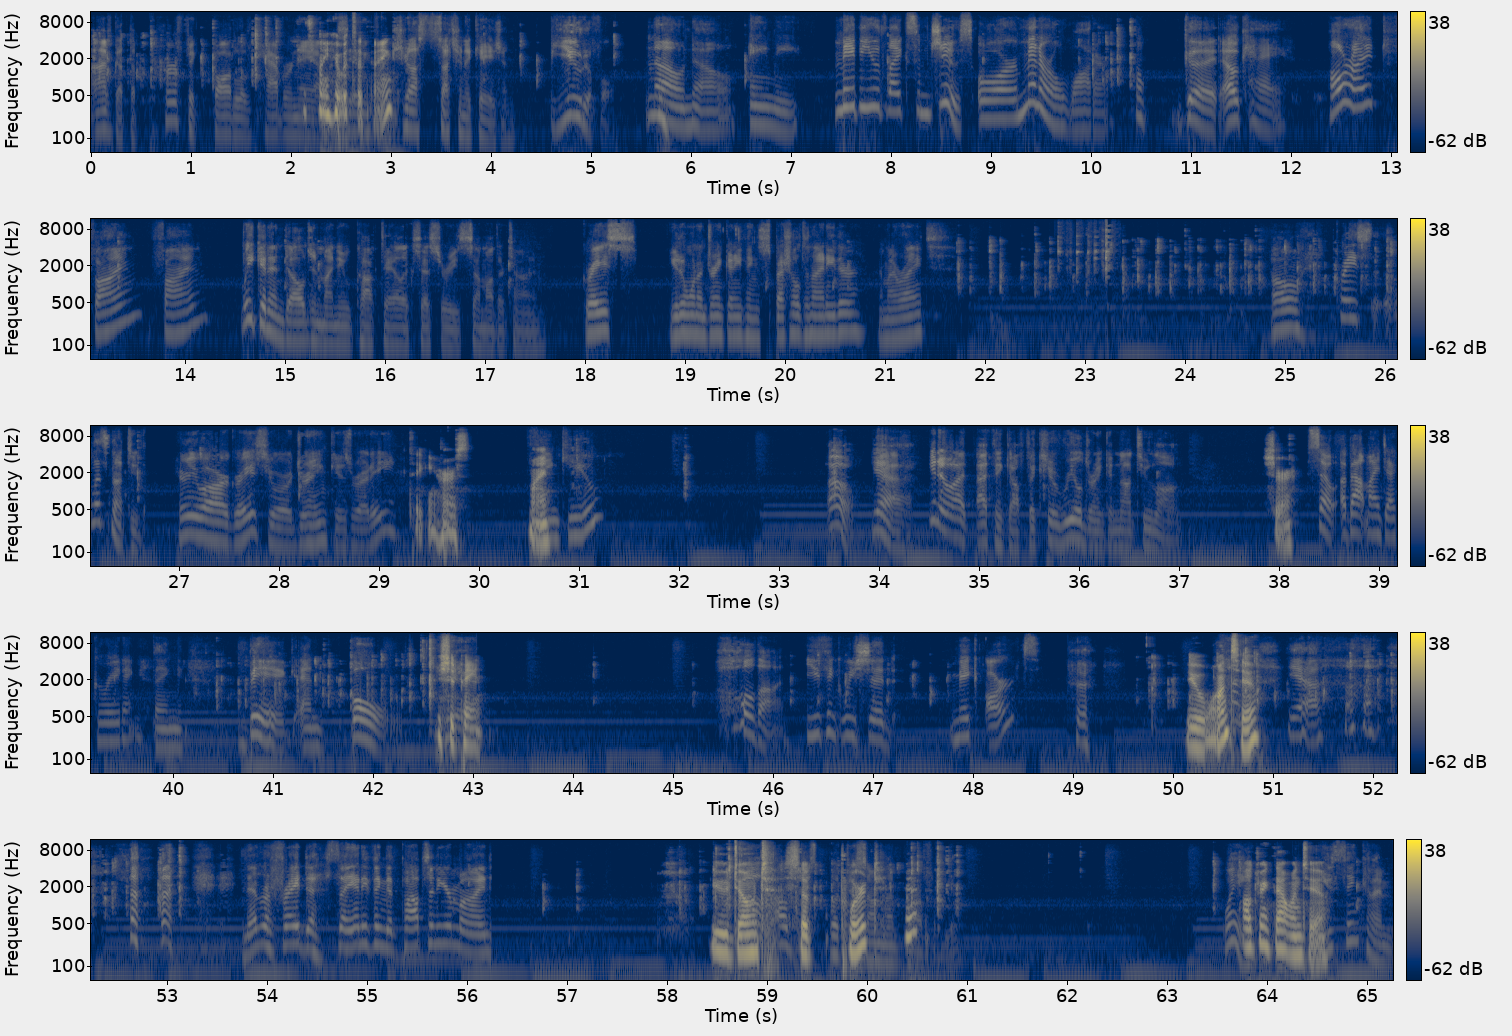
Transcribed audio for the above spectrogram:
I've got the perfect bottle of Cabernet. telling I'm you what to think. Just such an occasion. Beautiful. No, no, Amy. Maybe you'd like some juice or mineral water. Oh, good. Okay. All right, fine, fine. We can indulge in my new cocktail accessories some other time. Grace, you don't want to drink anything special tonight either, am I right? Oh, Grace, let's not do that. Here you are, Grace. Your drink is ready. taking hers. Mine. Thank you. Oh, yeah. You know, I, I think I'll fix you a real drink in not too long. Sure. So, about my decorating thing big and bold. You should Yeah. paint. Hold on. You think we should make art? You want to. Yeah. Never afraid to say anything that pops into your mind. You don't I'll just put support it? bar for you. Wait, I'll drink that one too. you think I'm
